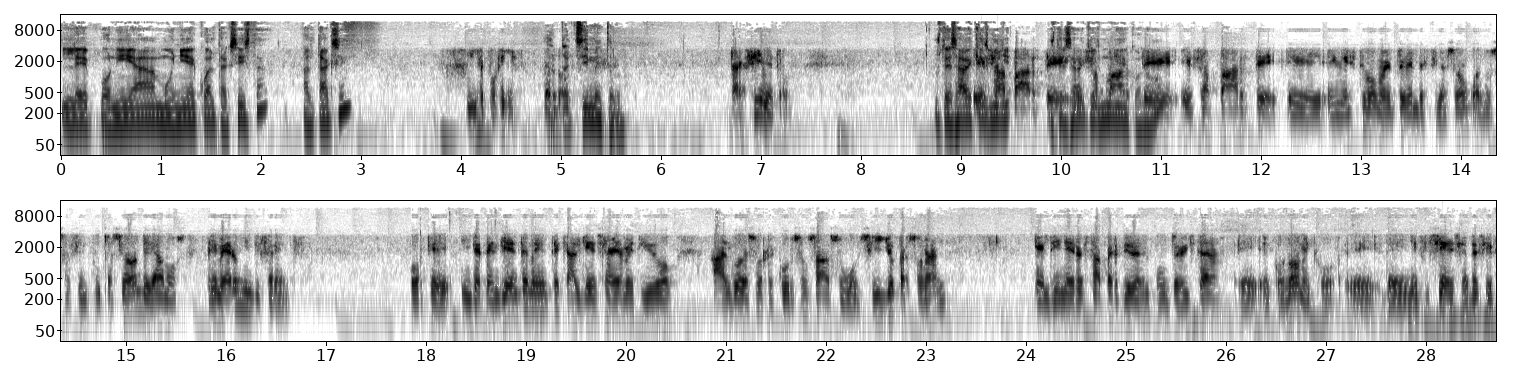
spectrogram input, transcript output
le ponía muñeco al taxista? ¿Al taxi? Y le ponía, El perdón, taxímetro. taxímetro. ¿Usted sabe que es, esa muñe- parte, usted sabe que esa es muñeco, ¿no? parte, esa parte eh, en este momento de la investigación, cuando se hace imputación, digamos, primero es indiferente, porque independientemente que alguien se haya metido algo de esos recursos a su bolsillo personal, el dinero está perdido desde el punto de vista eh, económico, eh, de ineficiencia. Es decir,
